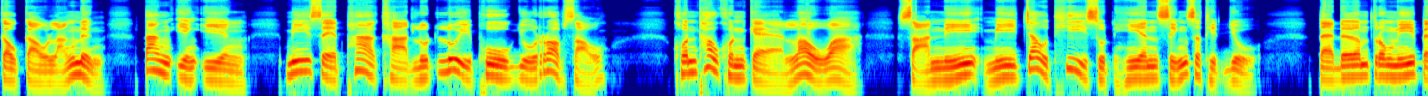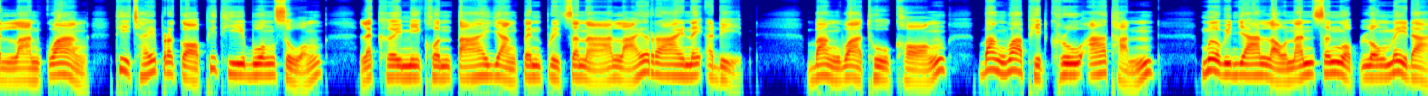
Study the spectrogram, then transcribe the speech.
เก่าๆหลังหนึ่ง ตั้งเอียงๆ มีเศษผ้าขาดหลุดลุ่ยผูกอยู่รอบเสา คนเฒ่าคนแก่เล่าว่าศาลนี้มีเจ้าที่สุดเฮียนสิงสถิตอยู่ แต่เดิมตรงนี้เป็นลานกว้างที่ใช้ประกอบพิธีบวงสวง และเคยมีคนตายอย่างเป็นปริศนาหลายรายในอดีต บ้างว่าถูกของ บ้างว่าผิดครูอาถรรพ์เมื่อวิญญาณเหล่านั้นสงบลงไม่ได้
